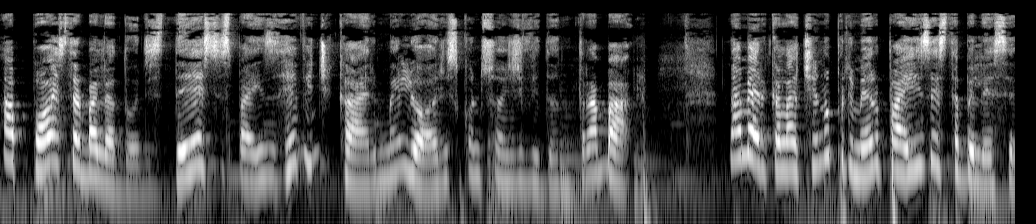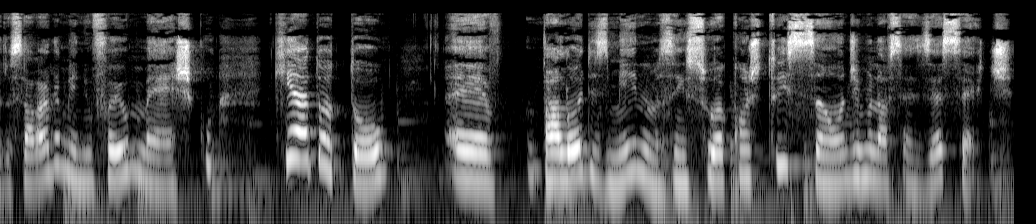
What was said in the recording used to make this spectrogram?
após trabalhadores desses países reivindicarem melhores condições de vida no trabalho. Na América Latina, o primeiro país a estabelecer o salário mínimo foi o México, que adotou é, valores mínimos em sua Constituição de 1917.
